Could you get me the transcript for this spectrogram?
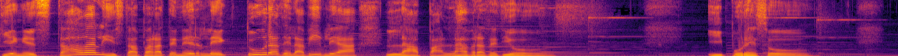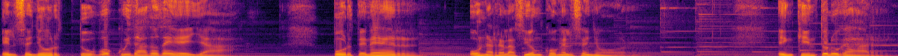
quien estaba lista para tener lectura de la Biblia, la palabra de Dios. Y por eso el Señor tuvo cuidado de ella, por tener una relación con el Señor. En quinto lugar,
